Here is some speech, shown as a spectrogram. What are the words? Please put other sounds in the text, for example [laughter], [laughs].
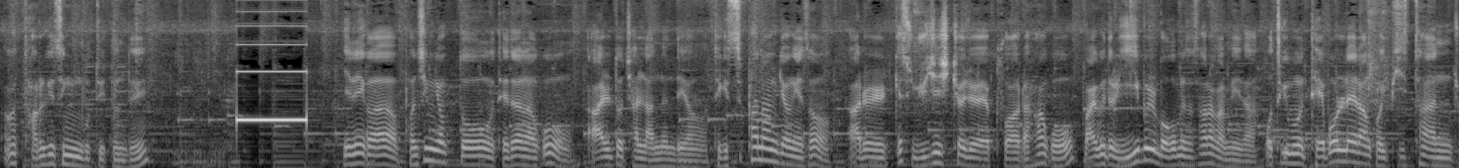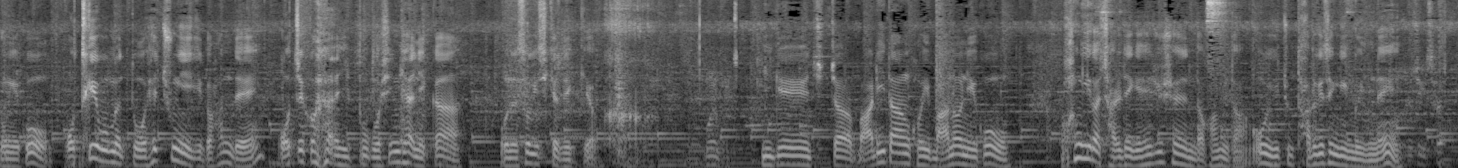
아까 다르게 생긴 것도 있던데. 얘네가 번식력도 대단하고 알도 잘 낳는데요. 되게 습한 환경에서 알을 계속 유지시켜줘야 부화를 하고 말 그대로 잎을 먹으면서 살아갑니다. 어떻게 보면 대벌레랑 거의 비슷한 종이고 어떻게 보면 또 해충이기도 한데 어쨌거나 [laughs] 이쁘고 신기하니까 오늘 소개시켜 드릴게요. 이게 진짜 마리당 거의 만 원이고 환기가 잘 되게 해주셔야 된다고 합니다 오 이게 좀 다르게 생긴 거 있네.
